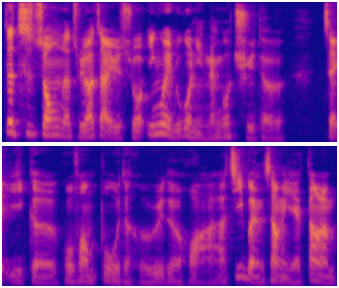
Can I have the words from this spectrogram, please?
这之中呢，主要在于说，因为如果你能够取得这一个国防部的合约的话，啊，基本上也当然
